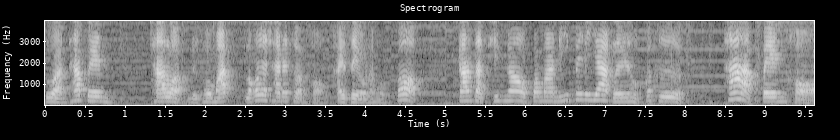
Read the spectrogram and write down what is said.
ส่วนถ้าเป็นชาร์ลอตหรือโทมัสเราก็จะใช้ในส่วนของไคเซลนะผมก็การจัดทีมเงาประมาณนี้ไม่ได้ยากเลยนะผมก็คือ ถ้าเป็นของ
